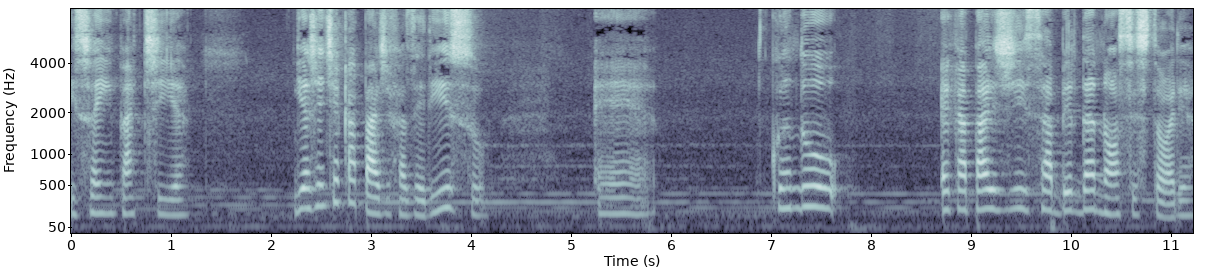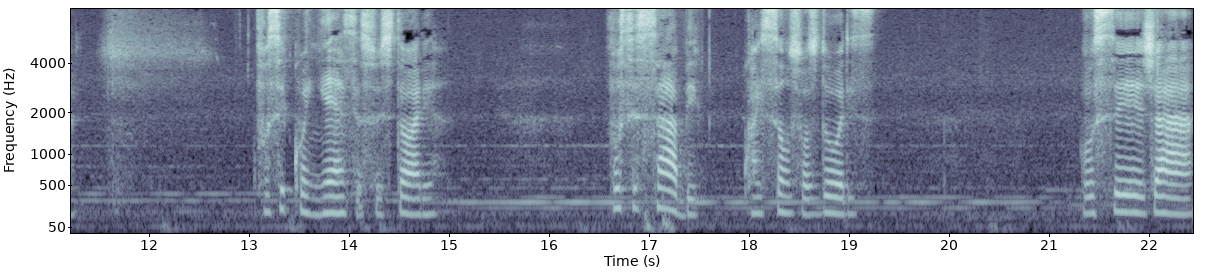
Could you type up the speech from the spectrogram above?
Isso é empatia. E a gente é capaz de fazer isso é, quando é capaz de saber da nossa história. Você conhece a sua história? Você sabe quais são suas dores? Você já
